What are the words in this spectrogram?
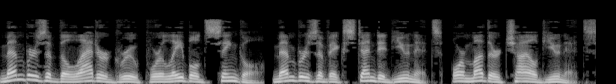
Members of the latter group were labeled single, members of extended units, or mother-child units.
